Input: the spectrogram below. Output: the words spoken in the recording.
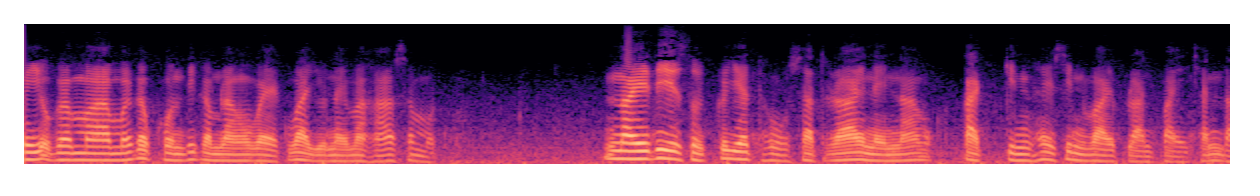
มีอุปมาเหมือนกับคนที่กำลังแหวกว่าอยู่ในมหาสมุทรในที่สุดก็จะถูกสัตว์ร้ายในน้ำกัดกินให้สิ้นวายปราณไปชั้นใด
